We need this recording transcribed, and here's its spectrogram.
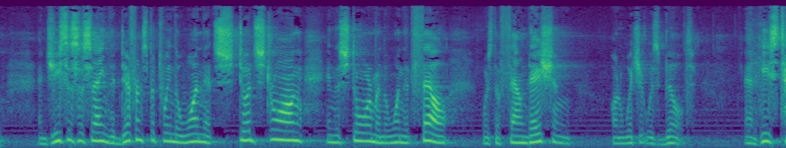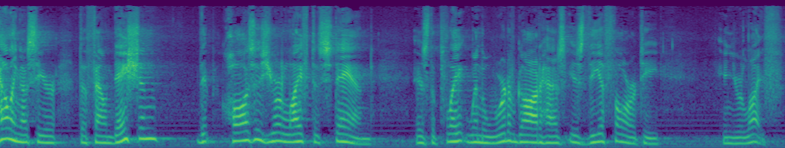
And Jesus is saying the difference between the one that stood strong in the storm and the one that fell was the foundation on which it was built. And he's telling us here the foundation that causes your life to stand is the plate when the Word of God has is the authority in your life.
